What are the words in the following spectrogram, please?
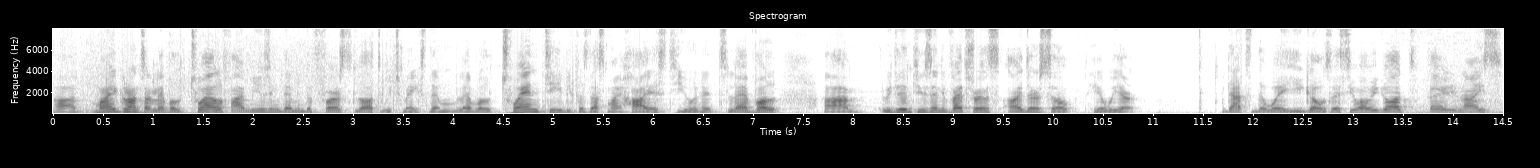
Uh, my grunts are level 12, I'm using them in the first lot, which makes them level 20, because that's my highest unit level. Um, we didn't use any veterans either, so here we are. That's the way it goes. Let's see what we got. Very nice.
